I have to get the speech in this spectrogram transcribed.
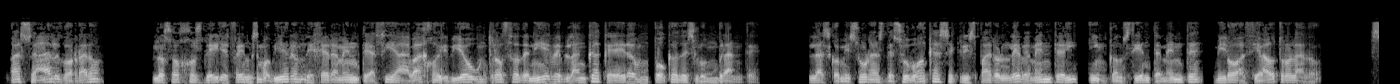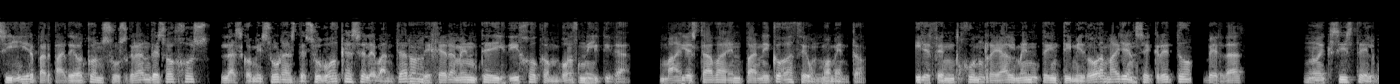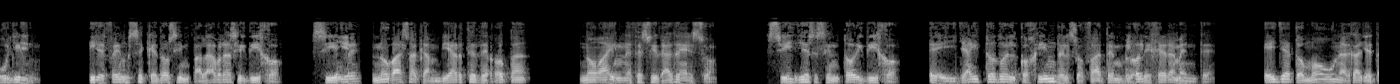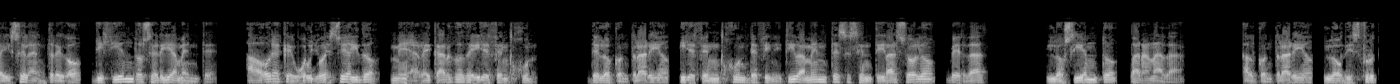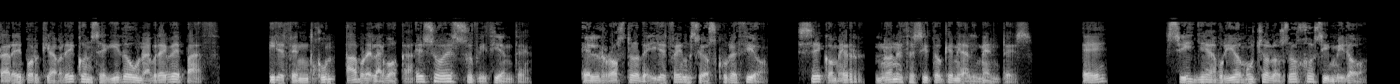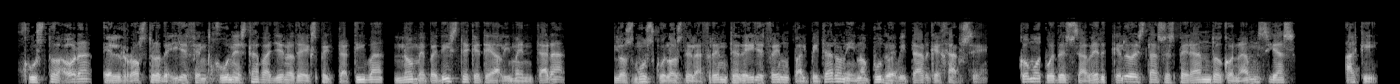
¿Pasa algo raro? Los ojos de Irefen se movieron ligeramente hacia abajo y vio un trozo de nieve blanca que era un poco deslumbrante. Las comisuras de su boca se crisparon levemente y, inconscientemente, miró hacia otro lado. Si parpadeó con sus grandes ojos, las comisuras de su boca se levantaron ligeramente y dijo con voz nítida. Mai estaba en pánico hace un momento. Irefeng-jun realmente intimidó a Mai en secreto, ¿verdad? No existe el bullying. Irefeng se quedó sin palabras y dijo. Siye, ¿no vas a cambiarte de ropa? No hay necesidad de eso. Siye se sentó y dijo. Ey ya y todo el cojín del sofá tembló ligeramente. Ella tomó una galleta y se la entregó, diciendo seriamente. Ahora que Wu se ha ido, me haré cargo de Irefeng-jun. De lo contrario, Irefeng-jun definitivamente se sentirá solo, ¿verdad? Lo siento, para nada. Al contrario, lo disfrutaré porque habré conseguido una breve paz. Irefeng-jun, abre la boca. Eso es suficiente. El rostro de Irefen se oscureció. Sé comer, no necesito que me alimentes. ¿Eh? Sille abrió mucho los ojos y miró. Justo ahora, el rostro de Iefeng-jun estaba lleno de expectativa, ¿no me pediste que te alimentara? Los músculos de la frente de Iefeng palpitaron y no pudo evitar quejarse. ¿Cómo puedes saber que lo estás esperando con ansias? Aquí.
